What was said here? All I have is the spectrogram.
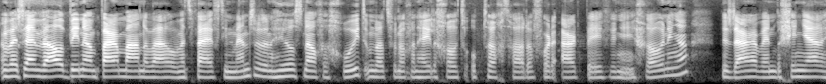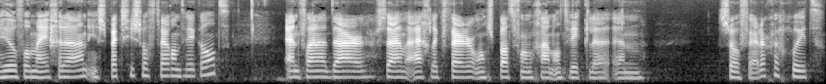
We zijn wel binnen een paar maanden waren we met 15 mensen. We zijn heel snel gegroeid, omdat we nog een hele grote opdracht hadden voor de aardbevingen in Groningen. Dus daar hebben we in het beginjaren heel veel mee gedaan, inspectiesoftware ontwikkeld. En vanuit daar zijn we eigenlijk verder ons platform gaan ontwikkelen en zo verder gegroeid.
